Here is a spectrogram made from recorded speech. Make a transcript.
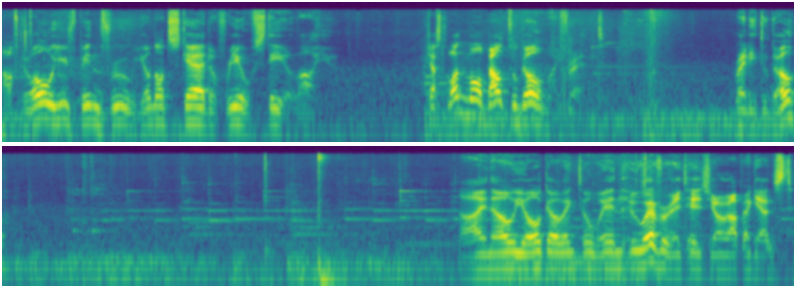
After all you've been through, you're not scared of real steel, are you? Just one more bout to go, my friend. Ready to go? I know you're going to win whoever it is you're up against.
